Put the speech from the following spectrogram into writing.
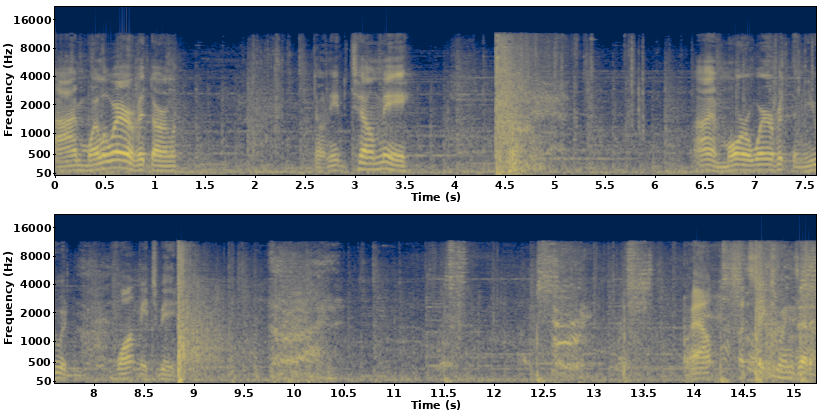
I'm well aware of it, darling. Don't need to tell me. I am more aware of it than you would want me to be. Well, let's take swings at it.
